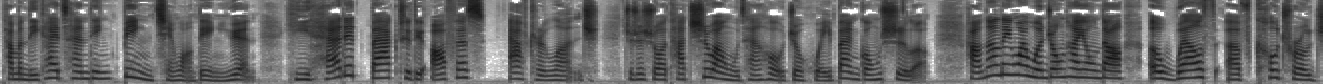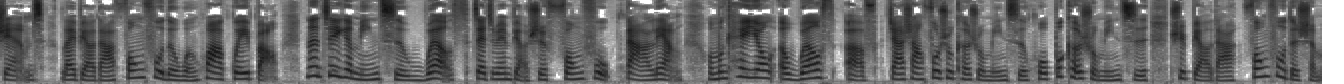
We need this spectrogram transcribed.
他们离开餐厅并前往电影院。He headed back to the office After lunch，就是说他吃完午餐后就回办公室了。好，那另外文中他用到 a wealth of cultural gems 来表达丰富的文化瑰宝。那这个名词 wealth 在这边表示丰富、大量。我们可以用 a wealth of 加上复数可数名词或不可数名词去表达丰富的什么、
